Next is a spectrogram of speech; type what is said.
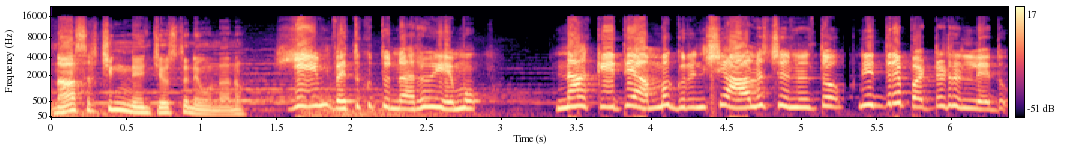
నా సెర్చింగ్ నేను చేస్తూనే ఉన్నాను. ఏం వెతుకుతున్నారో ఏమో. నాకైతే అమ్మ గురించి ఆలోచనలతో నిద్ర పట్టడం లేదు.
